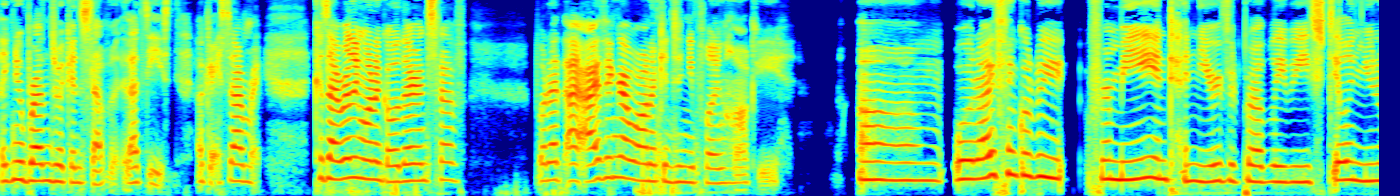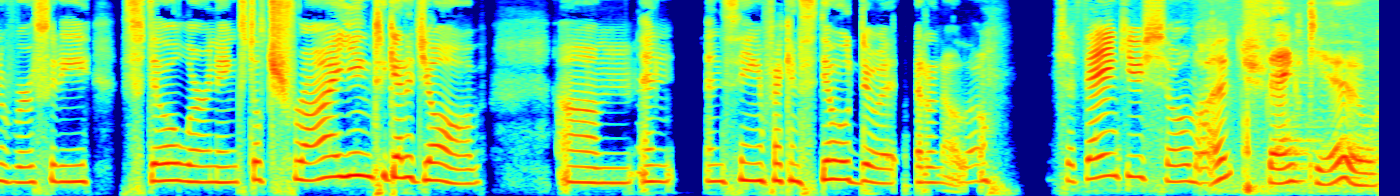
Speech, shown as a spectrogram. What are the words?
Like New Brunswick and stuff. That's east. Okay, so I'm right, because I really want to go there and stuff. But I I, I think I want to continue playing hockey. Um, what I think would be for me in 10 years would probably be still in university, still learning, still trying to get a job. Um, and and seeing if I can still do it. I don't know though. So thank you so much. Thank you.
